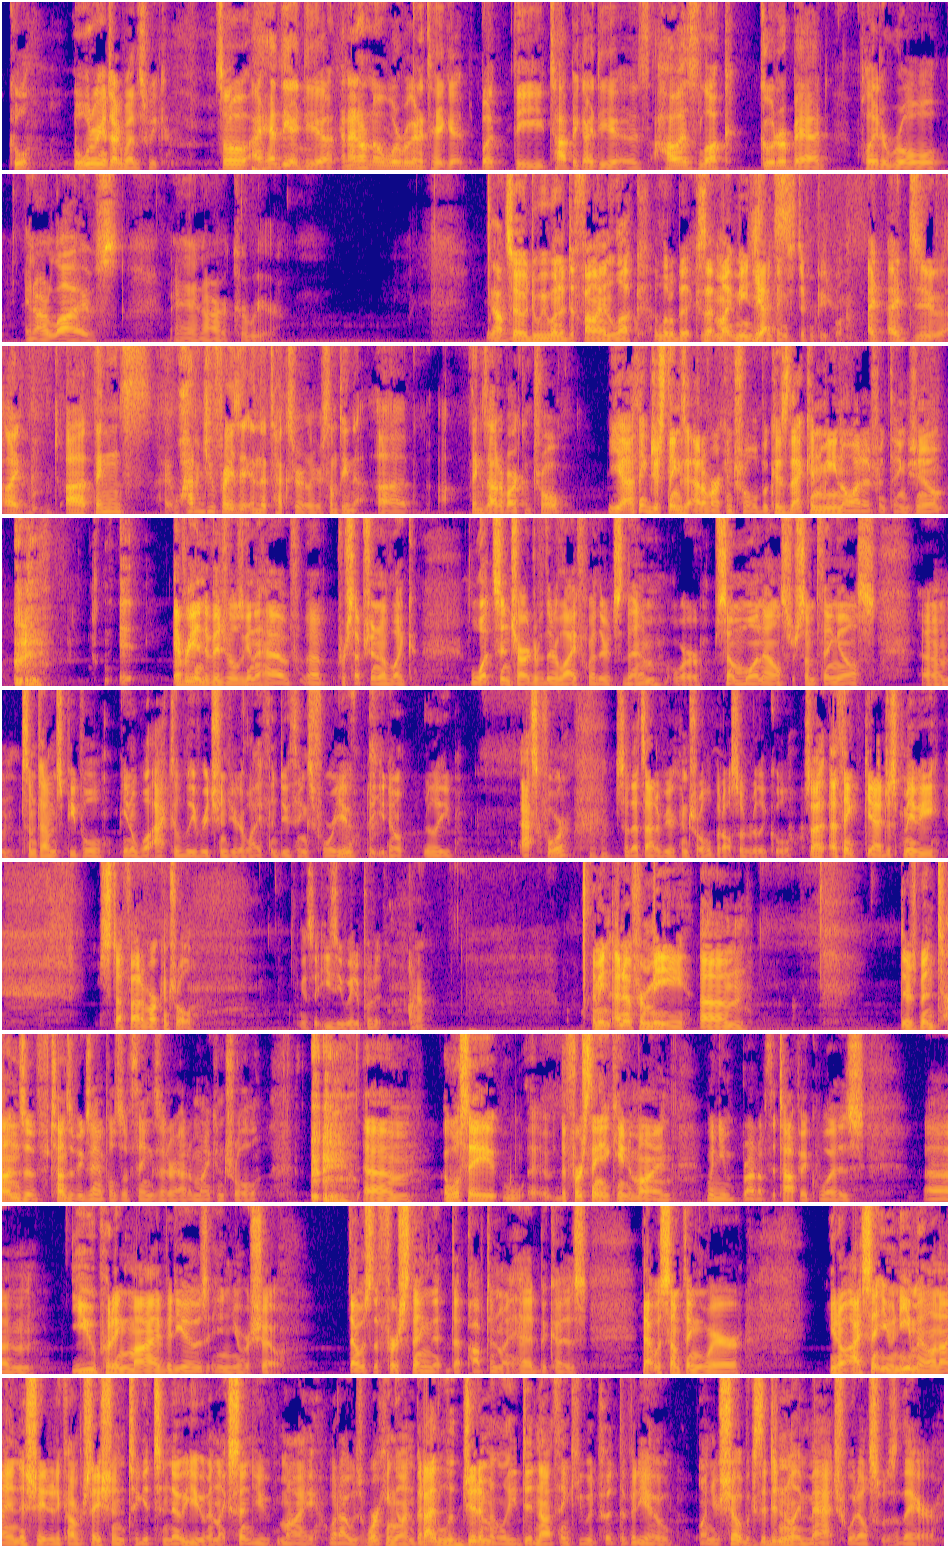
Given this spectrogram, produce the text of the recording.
cool. Well, what are we going to talk about this week? So I had the idea, and I don't know where we're going to take it, but the topic idea is how has luck, good or bad, played a role in our lives and our career? Yeah. So, do we want to define luck a little bit because that might mean different Yes. things to different people? I, I do like uh, things. How did you phrase it in the text earlier? Something, uh, things out of our control. Yeah, I think just things out of our control because that can mean a lot of different things. You know, it, every individual is going to have a perception of like what's in charge of their life, whether it's them or someone else or something else. Um, sometimes people, you know, will actively reach into your life and do things for you that you don't really ask for. Mm-hmm. So that's out of your control, but also really cool. So I, I, think, yeah, just maybe stuff out of our control. I think it's an easy way to put it. Yeah. I mean, I know for me, um, there's been tons of tons of examples of things that are out of my control. um, I will say the first thing that came to mind when you brought up the topic was um, you putting my videos in your show. That was the first thing that, that popped in my head because that was something where, you know, I sent you an email and I initiated a conversation to get to know you and like send you my what I was working on. But I legitimately did not think you would put the video on your show because it didn't really match what else was there.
